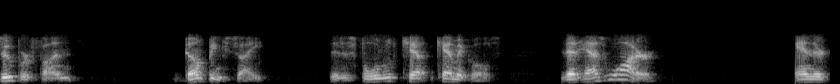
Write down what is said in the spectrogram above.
Superfund dumping site that is full of chemicals that has water, and they're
